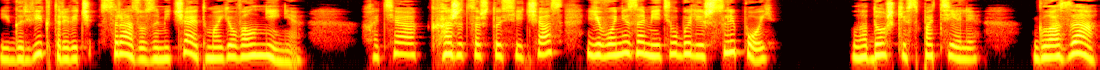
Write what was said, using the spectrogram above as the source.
Игорь Викторович сразу замечает мое волнение, хотя кажется, что сейчас его не заметил бы лишь слепой. Ладошки вспотели, глаза,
